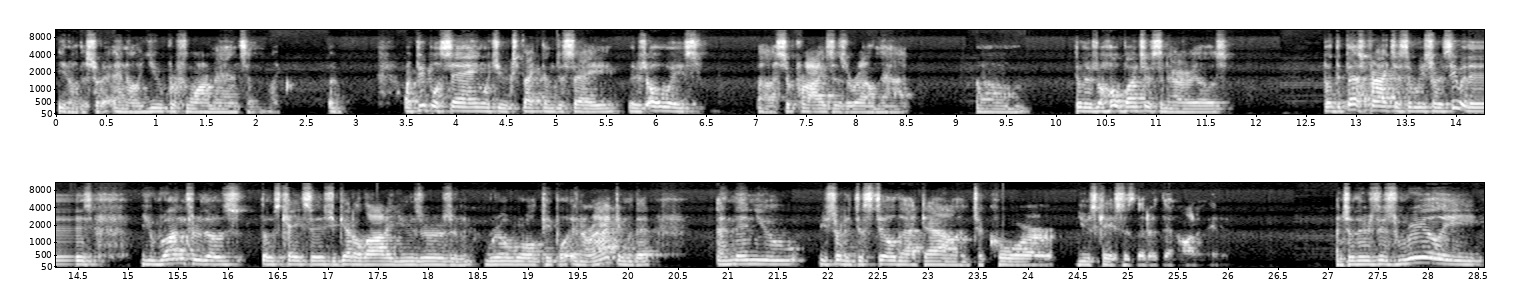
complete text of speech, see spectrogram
you know, the sort of NLU performance and like, are people saying what you expect them to say? There's always uh, surprises around that. Um, so there's a whole bunch of scenarios. But the best practice that we sort of see with it is you run through those those cases, you get a lot of users and real world people interacting with it, and then you you sort of distill that down to core use cases that are then automated. And so there's this really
